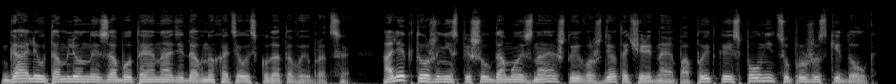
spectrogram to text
Гале, утомленной заботой о Наде, давно хотелось куда-то выбраться. Олег тоже не спешил домой, зная, что его ждет очередная попытка исполнить супружеский долг,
